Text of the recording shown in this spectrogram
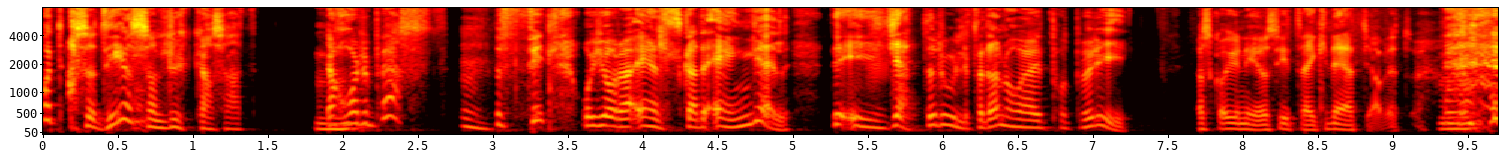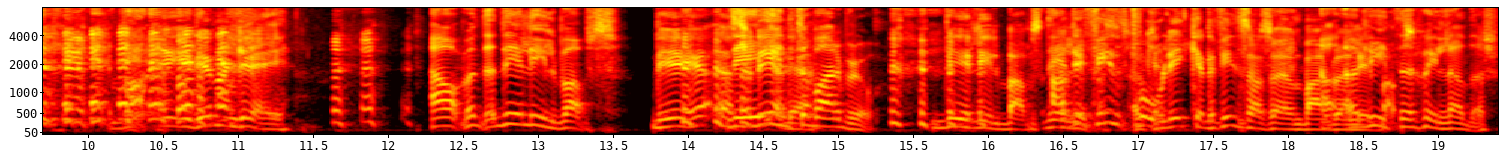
Och, alltså, det är en sån lycka så att jag har det bäst. Det är fint. Och göra Älskade ängel, det är jätteroligt för den har jag i ett potpurri. Jag ska ju ner och sitta i knät, jag vet du. Va, är det någon grej? Ja, men det det är Lill-Babs. Det är, alltså, det är inte Barbro. Det är Lill-Babs. Det är Ja, det finns två okej. olika. Det finns alltså en Barbro och Ja, en Lill-Babs. lite skillnad där.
